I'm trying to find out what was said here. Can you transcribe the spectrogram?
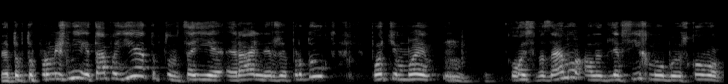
Е, Тобто, проміжні етапи є, тобто це є реальний вже продукт. Потім ми когось веземо, але для всіх ми обов'язково.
